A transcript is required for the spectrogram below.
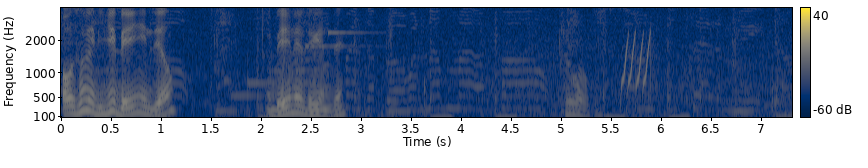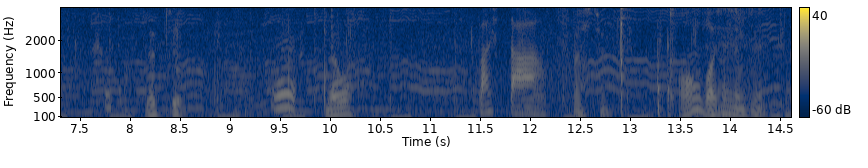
어 선생님 이게 메인인데요? 메인 해도 되겠는데? 새우하고. 맵지? 음. 매워? 맛있다. 맛있죠? 어 맛있는 냄새.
